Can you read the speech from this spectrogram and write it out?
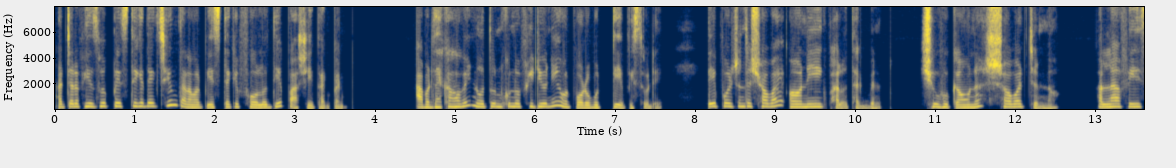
আর যারা ফেসবুক পেজ থেকে দেখছেন, তারা আমার পেজটাকে ফলো দিয়ে পাশেই থাকবেন। আবার দেখা হবে নতুন কোনো ভিডিও নিয়ে আমার পরবর্তী এপিসোডে এ পর্যন্ত সবাই অনেক ভালো থাকবেন। শুভকামনা সবার জন্য। আল্লাহ হাফিজ।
